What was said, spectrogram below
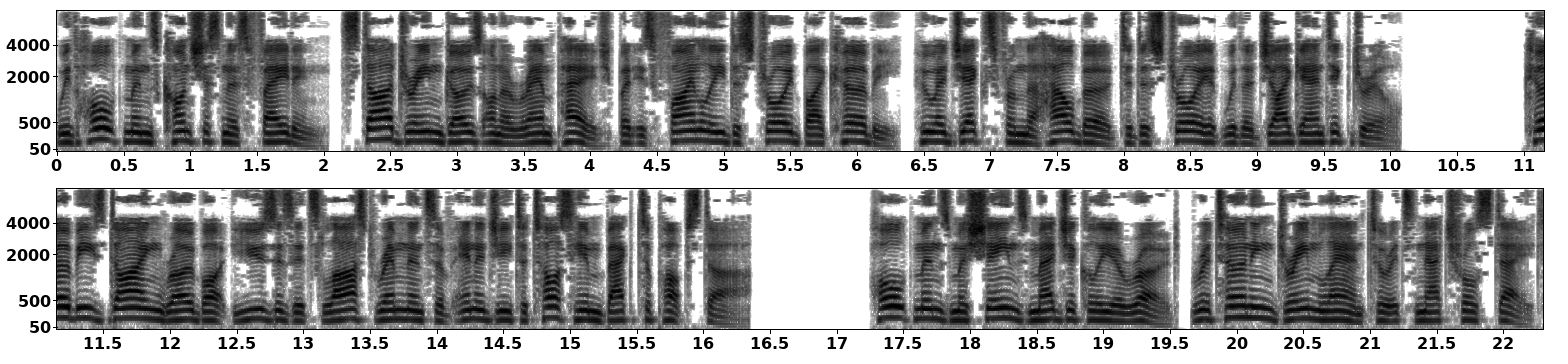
With Haltmann's consciousness fading, Stardream goes on a rampage but is finally destroyed by Kirby, who ejects from the halberd to destroy it with a gigantic drill. Kirby's dying robot uses its last remnants of energy to toss him back to Popstar. Haltmann's machines magically erode, returning Dreamland to its natural state.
